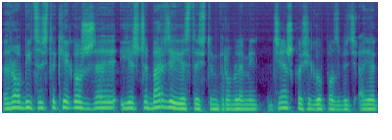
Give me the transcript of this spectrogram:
robi coś takiego, że jeszcze bardziej jesteś w tym problemie. Ciężko się go pozbyć, a jak,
